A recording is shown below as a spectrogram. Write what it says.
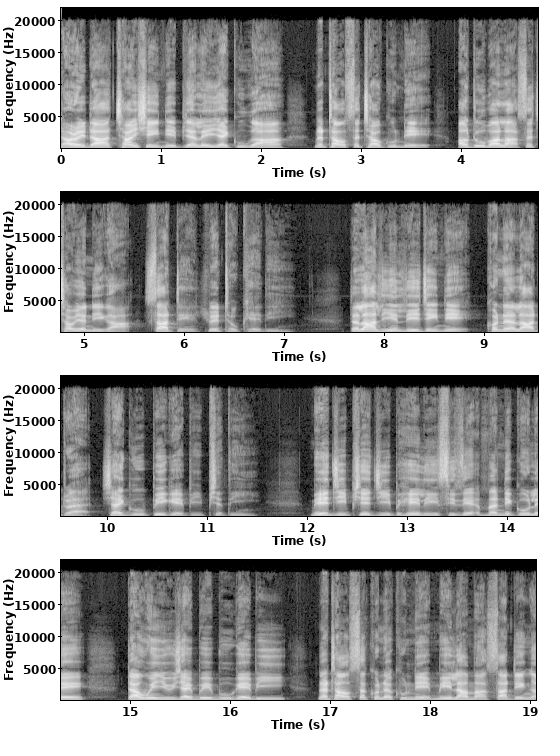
ဒါရိုက်တာချိုင်းရှိန်နှင့်ပြန်လည်ရိုက်ကူးကာ2016ခုနှစ်အောက်တိုဘာလ16ရက်နေ့ကစတင်လွှင့်ထုတ်ခဲ့သည်တလလျင်၄ချိန်နှင့်9လအတွက်ရိုက်ကူးပေးခဲ့ပြီးဖြစ်သည်မေးကြည့်ဖြေကြည့်ဗဟေလိအစီအစဉ်အမှတ်1ကိုလည်း တာဝန်ယူရိုက်ပေးပူးခဲ့ပြီး2018ခုနှစ်မေလမှစတင်က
